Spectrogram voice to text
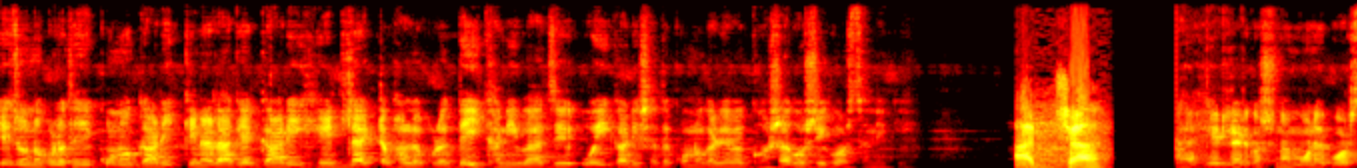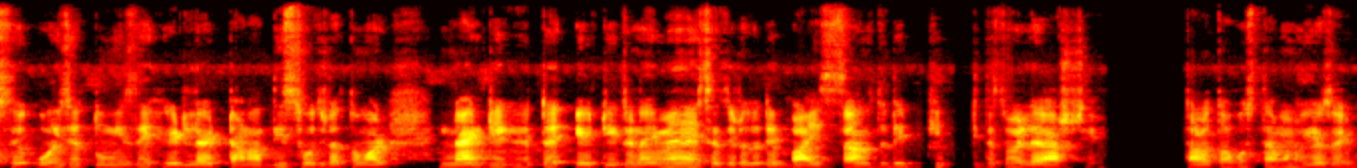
এজন্য বলে থাকি কোনো গাড়ি কেনার আগে গাড়ি হেডলাইটটা ভালো করে দেইখানি বা যে ওই গাড়ির সাথে কোনো গাড়ি আবার ঘষাঘষি করছে নাকি। আচ্ছা। হ্যাঁ হেডলাইট কথা শোনা মনে পড়ছে। ওই যে তুমি যে হেডলাইট টানা দিচ্ছ যেটা তোমার নাইনটি ডিগ্রিতে এইটি ডিগ্রিতে নেমে আসছে যেটা যদি বাই চান্স যদি ফিফটিতে চলে আসে তাহলে তো অবস্থা এমন হয়ে যাইব।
